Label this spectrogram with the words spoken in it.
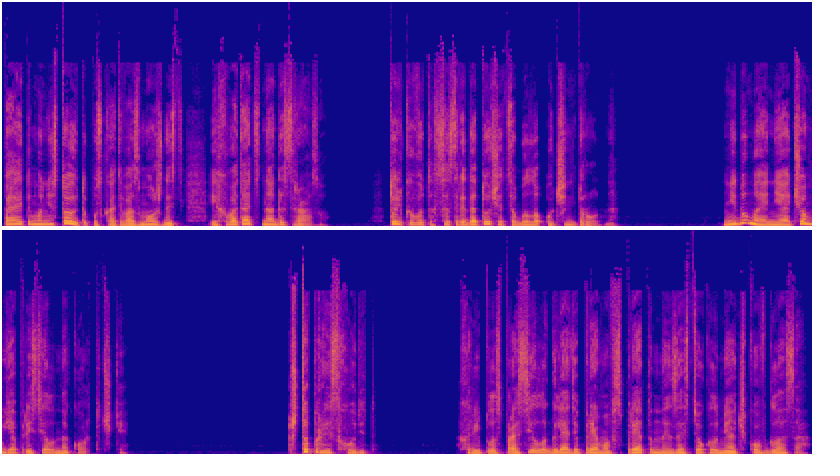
Поэтому не стоит упускать возможность, и хватать надо сразу. Только вот сосредоточиться было очень трудно. Не думая ни о чем, я присела на корточки. «Что происходит?» — хрипло спросила, глядя прямо в спрятанные за стеклами очков глаза.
